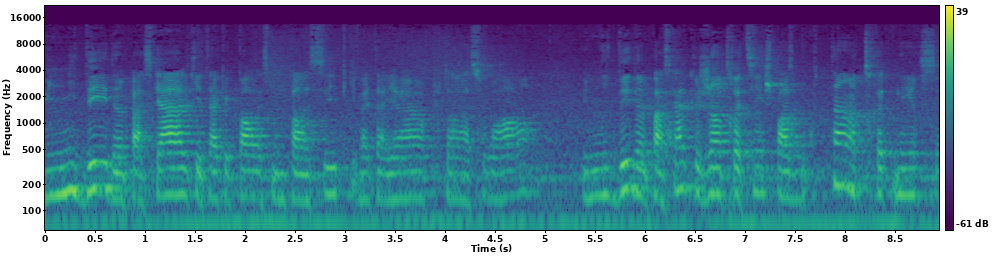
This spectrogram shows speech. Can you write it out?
une idée d'un Pascal qui était à quelque part la semaine passée puis qui va être ailleurs plus tard à soir. Une idée d'un Pascal que j'entretiens. Je passe beaucoup de temps à entretenir ça.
